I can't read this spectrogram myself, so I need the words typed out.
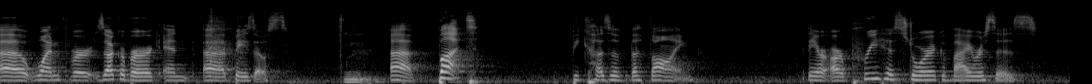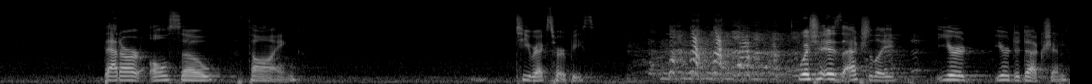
uh, one for Zuckerberg and uh, Bezos. Uh, but because of the thawing, there are prehistoric viruses that are also thawing. T Rex herpes. Which is actually your, your deduction.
